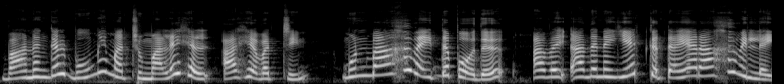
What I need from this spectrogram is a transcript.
வானங்கள் பூமி மற்றும் மலைகள் ஆகியவற்றின் முன்பாக வைத்தபோது அவை அதனை ஏற்க தயாராகவில்லை.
